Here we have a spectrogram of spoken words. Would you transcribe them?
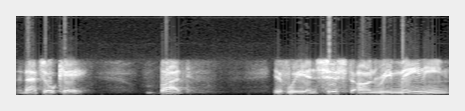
And that's okay. But if we insist on remaining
